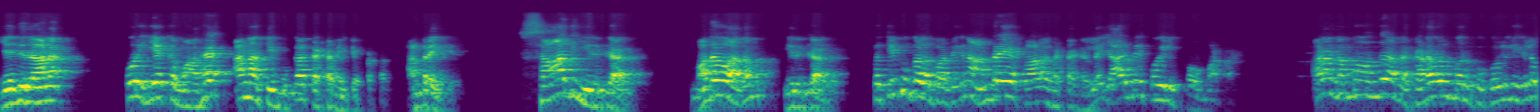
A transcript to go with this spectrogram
எதிரான ஒரு இயக்கமாக அதிமுக கட்டமைக்கப்பட்டது. அன்றைக்கு சாதி இருக்காது மதவாதம் இருக்காது. இப்ப திமுக பாத்தீங்கன்னா அன்றைய காலகட்டங்கள்ல யாருமே கோயிலுக்கு போக மாட்டாங்க. ஆனா நம்ம வந்து அந்த கடவுள் மறுப்பு கொள்கைகளை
